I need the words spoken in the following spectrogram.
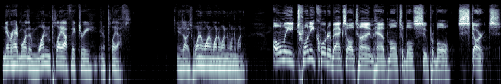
he never had more than one playoff victory in a playoffs. He was always one and one, one and one, one and one. Only 20 quarterbacks all time have multiple Super Bowl starts.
